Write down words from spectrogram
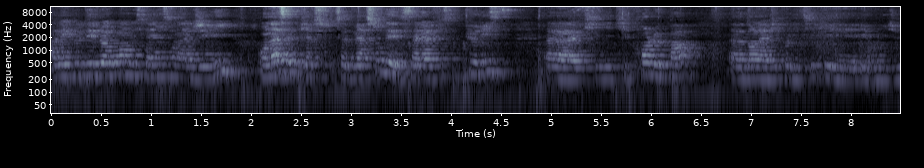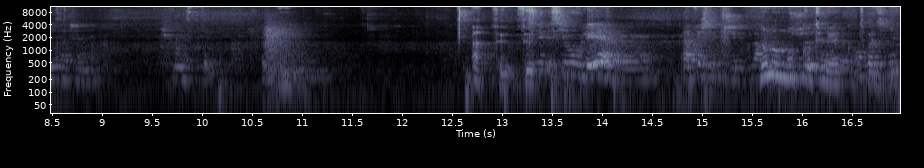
avec le développement de l'islamisme en Algérie, on a cette, cette version des salafistes puristes euh, qui, qui, prend le pas euh, dans la vie politique et, religieuse algérienne. Je vous ah, si, si, vous voulez, après j'ai Non, non, non, continuez. On continue.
